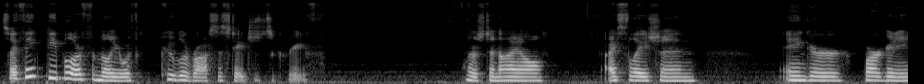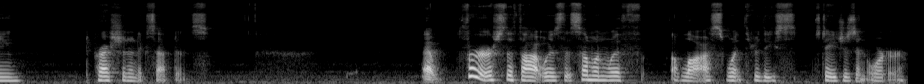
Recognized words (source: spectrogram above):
So I think people are familiar with Kubler Ross's stages of grief. There's denial, isolation, anger, bargaining, depression, and acceptance. At first, the thought was that someone with a loss went through these stages in order.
